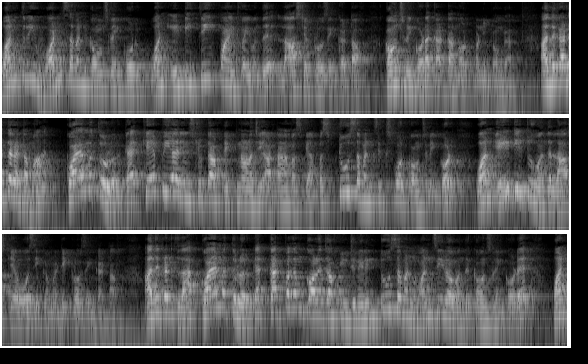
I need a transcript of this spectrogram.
one three one seven counselling code one eighty three point five வந்து last year closing cut off counselling கூட கரெக்டாக நோட் பண்ணிக்கோங்க. அதுக்கு அடுத்த கட்டமா கோயம்புத்தூர்ல இருக்க KPR institute of technology autonomous campus two seven six four counselling code one eighty two வந்து last year OC community closing cut off அதுக்கு அடுத்ததா கோயம்புத்தூர்ல இருக்க Karpagam college of engineering two seven one zero வந்து கவுன்சிலிங் கோடு ஒன்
